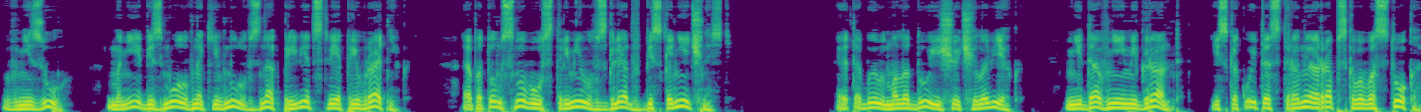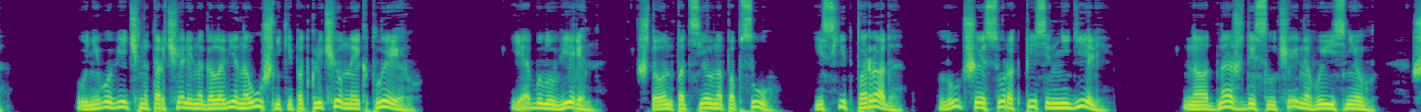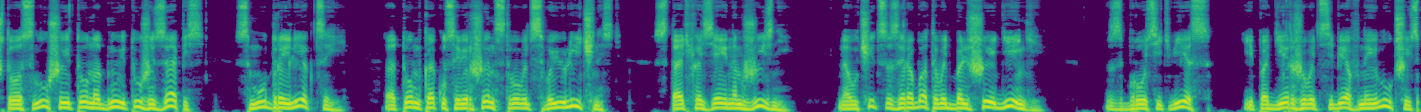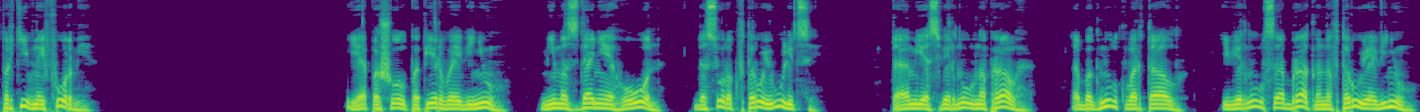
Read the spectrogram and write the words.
Внизу мне безмолвно кивнул в знак приветствия привратник, а потом снова устремил взгляд в бесконечность. Это был молодой еще человек, недавний эмигрант из какой-то страны Арабского Востока. У него вечно торчали на голове наушники, подключенные к плееру. Я был уверен, что он подсел на попсу из хит-парада «Лучшие 40 песен недели». Но однажды случайно выяснил, что слушает он одну и ту же запись с мудрой лекцией о том, как усовершенствовать свою личность, стать хозяином жизни, научиться зарабатывать большие деньги, сбросить вес и поддерживать себя в наилучшей спортивной форме. Я пошел по Первой авеню, мимо здания ООН, до 42-й улицы. Там я свернул направо, обогнул квартал и вернулся обратно на Вторую авеню.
